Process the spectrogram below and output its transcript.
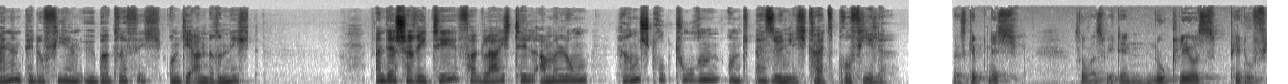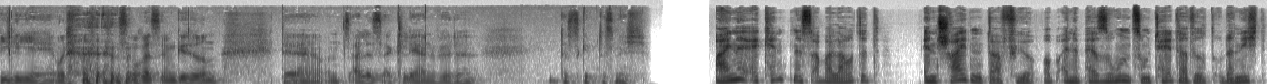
Einen Pädophilen übergriffig und die anderen nicht? An der Charité vergleicht Till Amelung Hirnstrukturen und Persönlichkeitsprofile. Es gibt nicht sowas wie den Nucleus Pädophiliae oder sowas im Gehirn, der uns alles erklären würde. Das gibt es nicht. Eine Erkenntnis aber lautet, entscheidend dafür, ob eine Person zum Täter wird oder nicht,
